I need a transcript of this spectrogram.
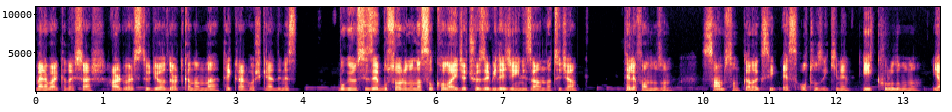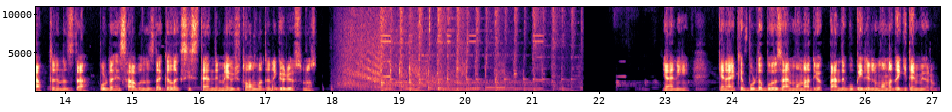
Merhaba arkadaşlar, Hardware Studio 4 kanalına tekrar hoş geldiniz. Bugün size bu sorunu nasıl kolayca çözebileceğinizi anlatacağım. Telefonunuzun Samsung Galaxy S32'nin ilk kurulumunu yaptığınızda burada hesabınızda Galaxy Stand'i mevcut olmadığını görüyorsunuz. Yani genellikle burada bu özel monad yok. Ben de bu belirli monada gidemiyorum.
